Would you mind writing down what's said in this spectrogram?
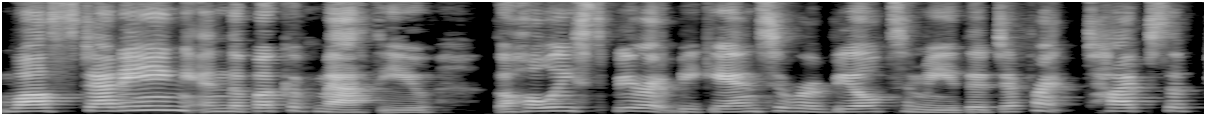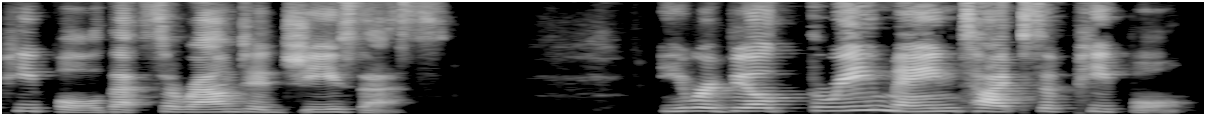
While studying in the book of Matthew, the Holy Spirit began to reveal to me the different types of people that surrounded Jesus he revealed three main types of people.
